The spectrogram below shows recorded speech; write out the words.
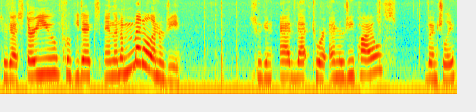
So we got Staryu, Pokédex, and then a Metal Energy. So we can add that to our energy piles eventually.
